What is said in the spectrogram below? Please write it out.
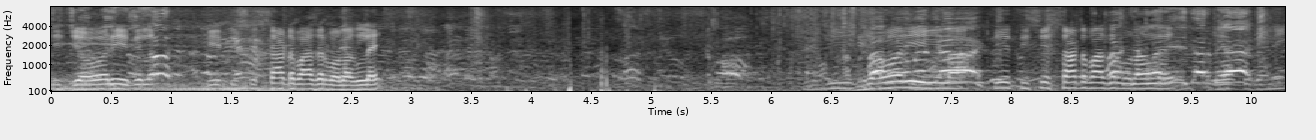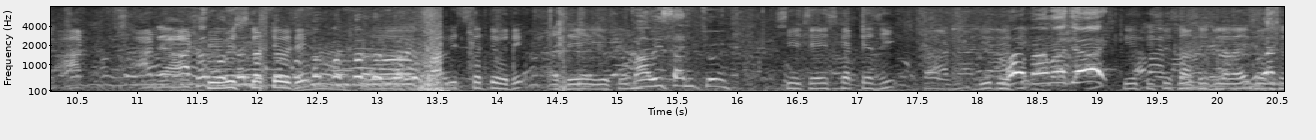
एक ज्वारी आहे तिला तेहतीसशे साठ बाजार भाव लागलाय. आहे हिला तेहतीसशे साठ बाजार भाव लागलाय या ठिकाणी चोवीस कट्टे होते. बावीस कट्टे होते. असे एकूण बावीस आणि चोवीस. शेहेचाळीस कट्ट्याची बीट हो होती. तेहतीसशे साठ आहे. दोनशे.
